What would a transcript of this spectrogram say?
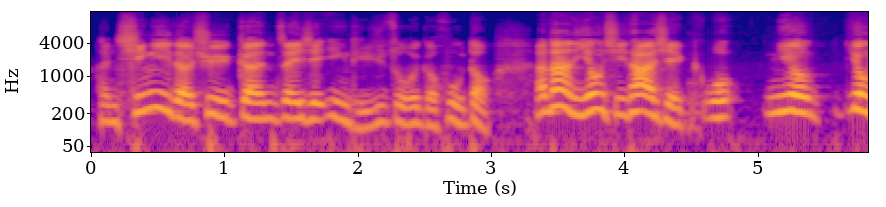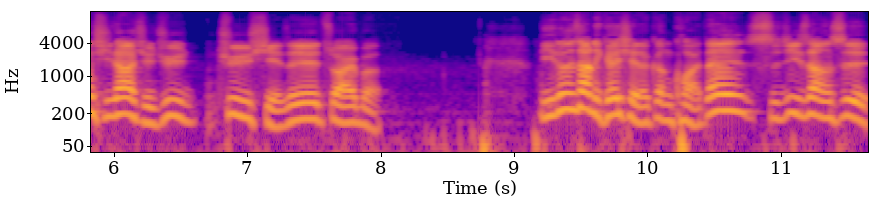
很轻易的去跟这一些硬体去做一个互动。啊，当然你用其他的写，我你有用其他的写去去写这些 driver。理论上你可以写得更快，但是实际上是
